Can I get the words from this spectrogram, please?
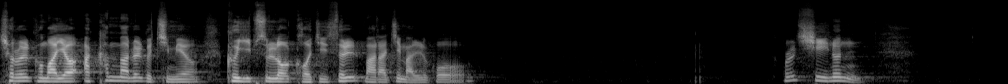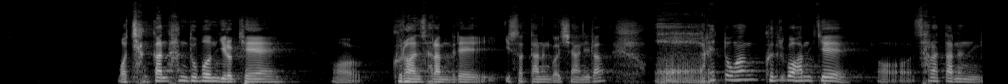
혀를 금하여 악한 말을 그치며 그 입술로 거짓을 말하지 말고 오늘 시인은 뭐 잠깐 한두 번 이렇게 어, 그러한 사람들이 있었다는 것이 아니라 오랫동안 그들과 함께 어, 살았다는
